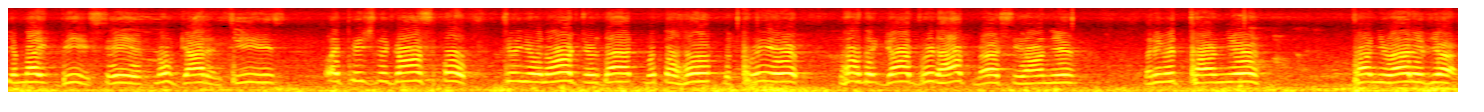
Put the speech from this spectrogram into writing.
you might be saved. No guarantees. I preach the gospel to you in order that with the hope, the prayer, well, that God would have mercy on you, that He would turn you turn you out of your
